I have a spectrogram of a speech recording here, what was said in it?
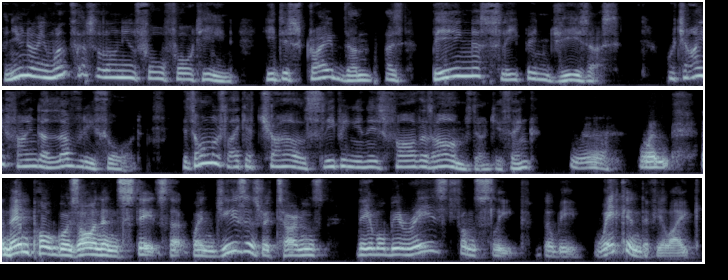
And you know, in 1 Thessalonians 4:14, he described them as being asleep in Jesus, which I find a lovely thought. It's almost like a child sleeping in his father's arms, don't you think? Yeah. When, and then Paul goes on and states that when Jesus returns, they will be raised from sleep. They'll be wakened, if you like,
